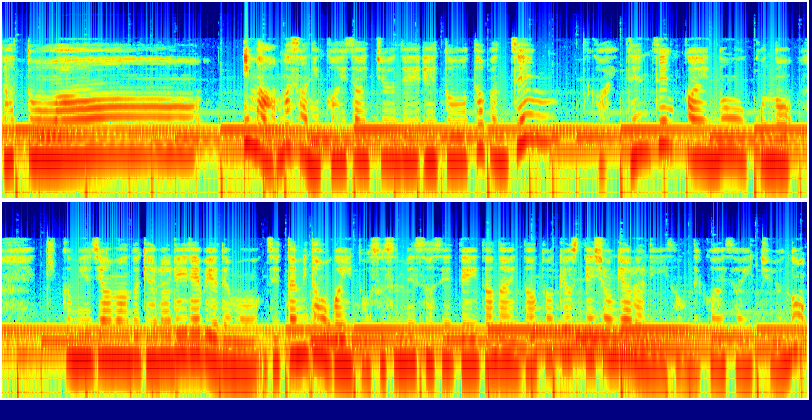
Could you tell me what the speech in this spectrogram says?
あとは、今まさに開催中で、えっ、ー、と、多分前回、前々回のこのキックミュージアムギャラリーレビューでも絶対見た方がいいとおすすめさせていただいた東京ステーションギャラリーさんで開催中の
